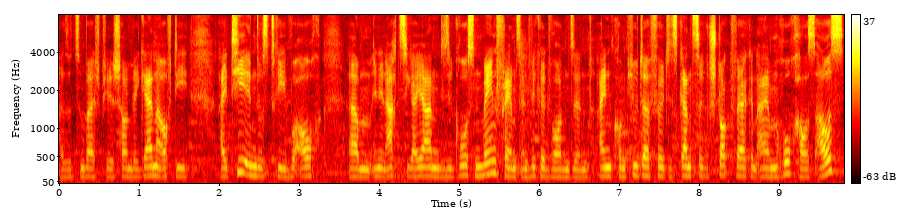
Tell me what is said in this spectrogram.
Also zum Beispiel schauen wir gerne auf die IT-Industrie, wo auch ähm, in den 80er Jahren diese großen Mainframes entwickelt worden sind. Ein Computer füllt das ganze Stockwerk in einem Hochhaus aus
